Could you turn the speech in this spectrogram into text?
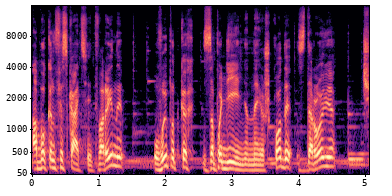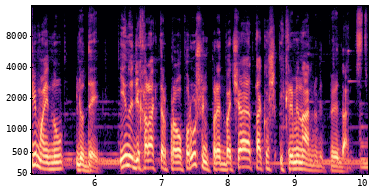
або конфіскації тварини у випадках заподіяння нею шкоди здоров'я чи майну людей. Іноді характер правопорушень передбачає також і кримінальну відповідальність.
